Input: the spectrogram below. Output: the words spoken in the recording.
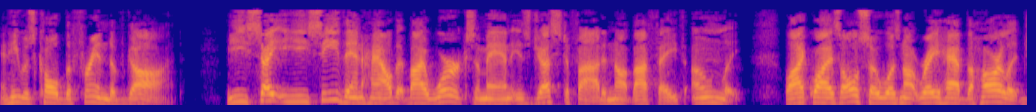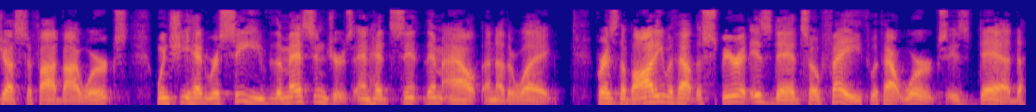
and he was called the friend of God. Ye say, ye see then how that by works a man is justified and not by faith only. Likewise also was not Rahab the harlot justified by works when she had received the messengers and had sent them out another way. For as the body without the spirit is dead, so faith without works is dead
